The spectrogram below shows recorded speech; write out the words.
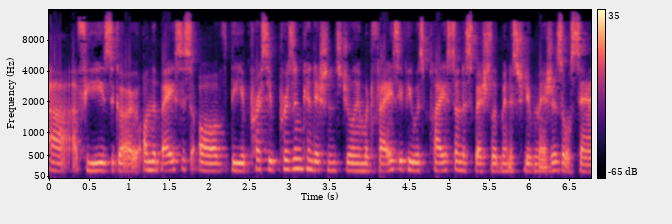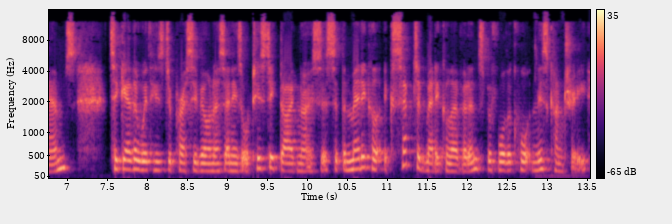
uh, a few years ago on the basis of the oppressive prison conditions Julian would face if he was placed under special administrative measures or SAMs, together with his depressive illness and his autistic diagnosis, that the medical accepted medical evidence before the court in this country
